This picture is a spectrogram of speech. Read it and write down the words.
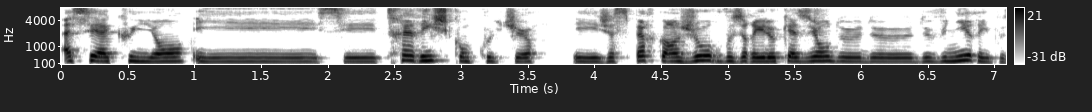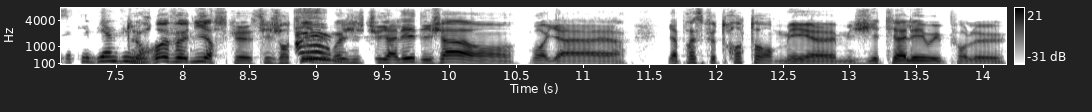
assez accueillants et c'est très riche comme culture. Et j'espère qu'un jour, vous aurez l'occasion de, de, de, venir et vous êtes les bienvenus. De revenir, parce que c'est gentil. Mais ah! moi, j'y suis allé déjà en, bon, il y a, il y a presque 30 ans, mais, euh, mais j'y étais allé, oui, pour le,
